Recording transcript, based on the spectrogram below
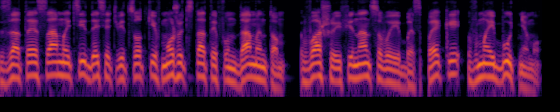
Зате саме ці 10% можуть стати фундаментом вашої фінансової безпеки в майбутньому,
